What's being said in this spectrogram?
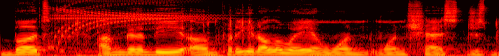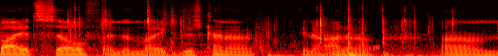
But I'm gonna be um, putting it all away in one one chest just by itself, and then like just kind of, you know, I don't know, um,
